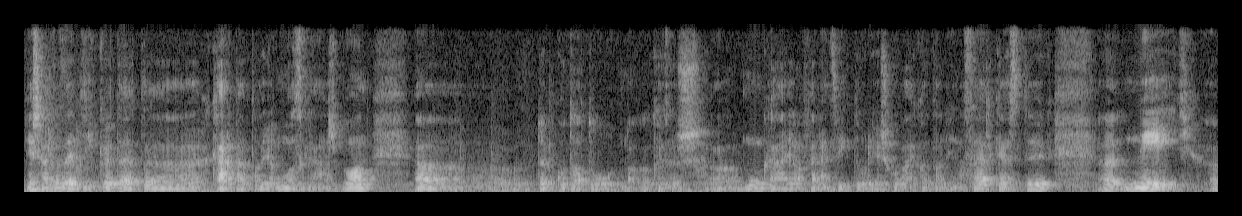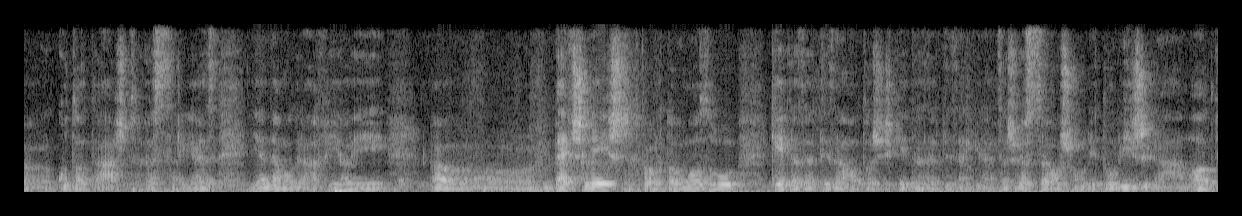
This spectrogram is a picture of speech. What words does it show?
és hát az egyik kötet Kárpátalja mozgásban több kutatónak a közös munkája, Ferenc Viktória és Kovály Katalina szerkesztők, négy kutatást összegez, ilyen demográfiai becslést tartalmazó 2016-os és 2019-es összehasonlító vizsgálat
